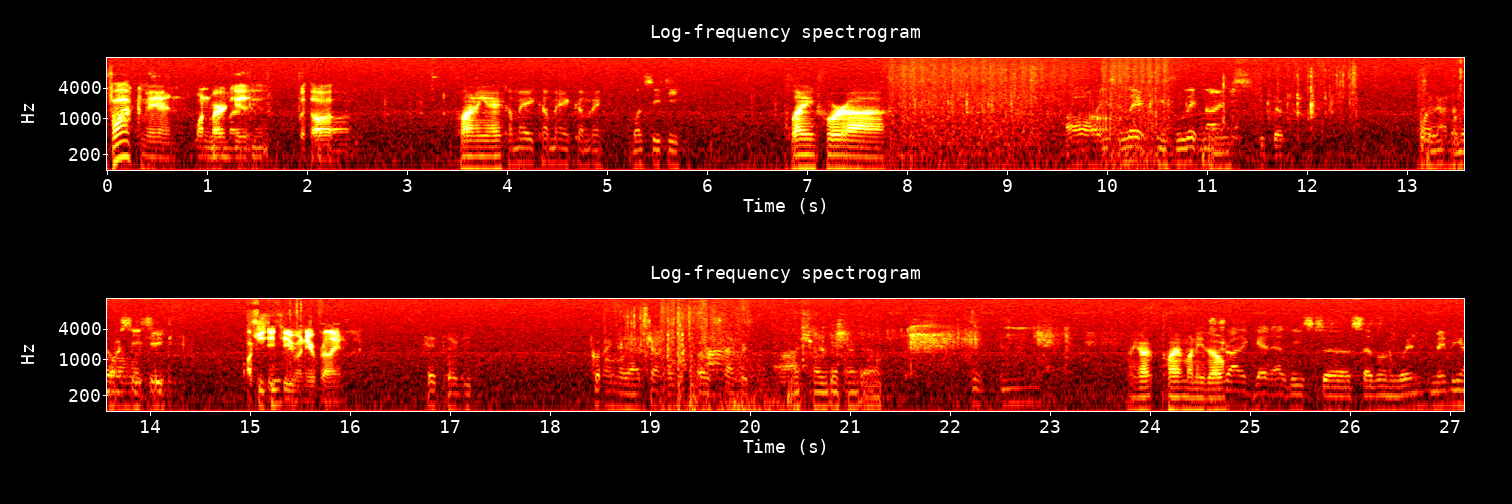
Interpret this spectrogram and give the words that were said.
Fuck, man. One market with all. Planning A. Come here, come here, come here. One CT. Playing for uh Oh, he's lit, he's lit nice. Good job. One Sorry, on more CT. Watch CT when you're playing. Hit 30. Going to that jungle. Oh, sniper. Let's try to get that out. I got plant money though. Try to get at least uh, seven wins, maybe.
